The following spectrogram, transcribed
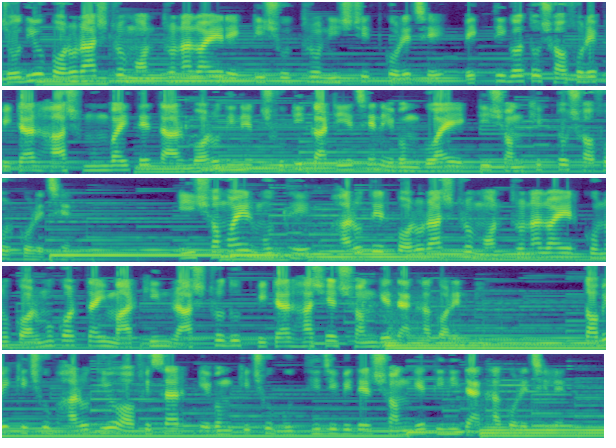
যদিও পররাষ্ট্র মন্ত্রণালয়ের একটি সূত্র নিশ্চিত করেছে, ব্যক্তিগত সফরে পিটার হাস মুম্বাইতে তার বড়দিনের ছুটি কাটিয়েছেন এবং গোয়ায় একটি সংক্ষিপ্ত সফর করেছেন। এই সময়ের মধ্যে, ভারতের পররাষ্ট্র মন্ত্রণালয়ের কোনো কর্মকর্তাই মার্কিন রাষ্ট্রদূত পিটার হাসের সঙ্গে দেখা করেননি। তবে কিছু ভারতীয় অফিসার এবং কিছু বুদ্ধিজীবীদের সঙ্গে তিনি দেখা করেছিলেন।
